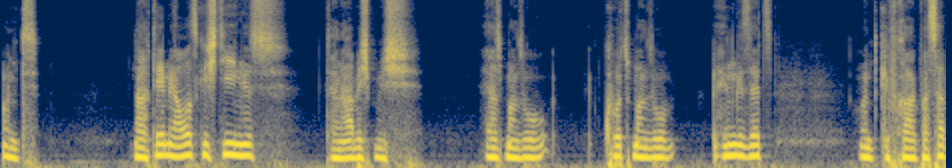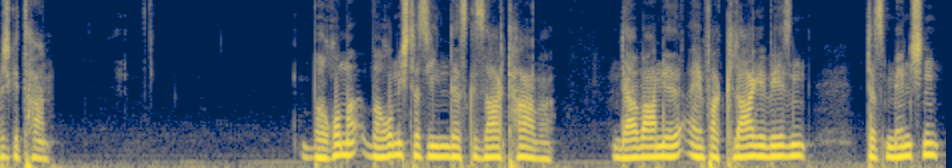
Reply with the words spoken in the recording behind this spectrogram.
Und nachdem er ausgestiegen ist, dann habe ich mich erstmal so kurz mal so hingesetzt und gefragt, was habe ich getan? Warum, warum ich das ihnen das gesagt habe. Und da war mir einfach klar gewesen, dass Menschen,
